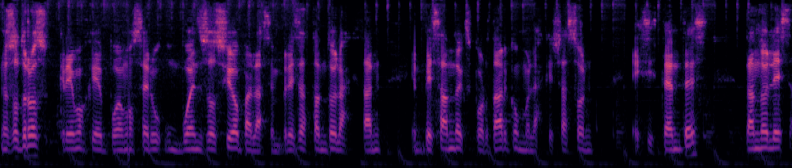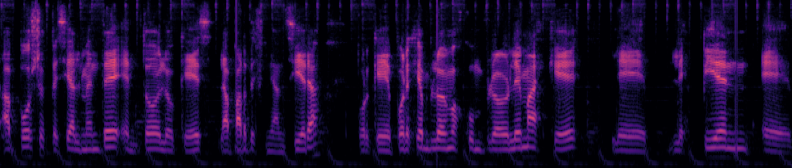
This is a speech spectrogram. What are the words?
Nosotros creemos que podemos ser un buen socio para las empresas, tanto las que están empezando a exportar como las que ya son existentes, dándoles apoyo especialmente en todo lo que es la parte financiera porque, por ejemplo, vemos que un problema es que le, les piden eh,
